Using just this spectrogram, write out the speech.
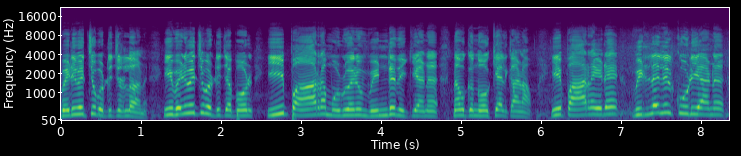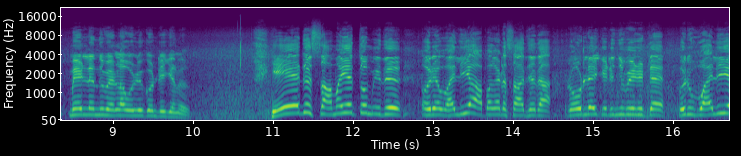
വെടിവെച്ച് പൊട്ടിച്ചിട്ടുള്ളതാണ്. ഈ വെടിവെച്ച് പൊട്ടിച്ചപ്പോൾ ഈ പാറ മുഴുവനും വിണ്ട് നിൽക്കുകയാണ് നമുക്ക് നോക്കിയാൽ കാണാം. ഈ പാറയുടെ വിള്ളലിൽ കൂടിയാണ് മേളിൽ നിന്ന് വെള്ളം ഒഴുകിക്കൊണ്ടിരിക്കുന്നത്. ഏത് സമയത്തും ഇത് ഒരു വലിയ അപകട സാധ്യത റോഡിലേക്ക് ഇടിഞ്ഞു വീണിട്ട് ഒരു വലിയ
